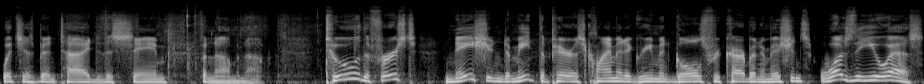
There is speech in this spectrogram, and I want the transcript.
which has been tied to the same phenomena. Two, the first nation to meet the Paris Climate Agreement goals for carbon emissions was the U.S.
